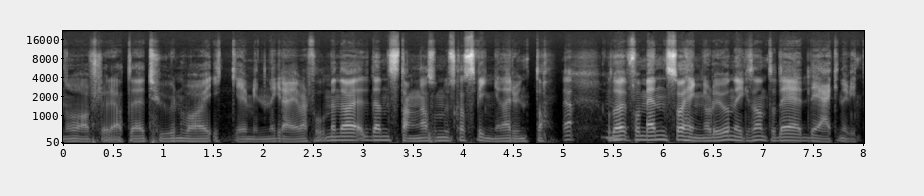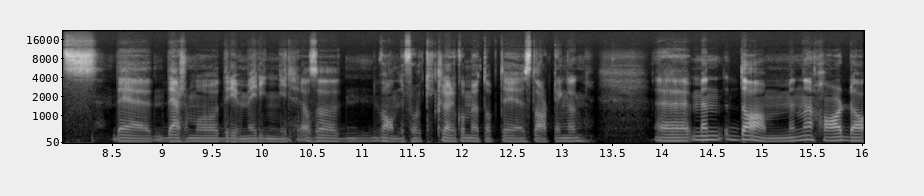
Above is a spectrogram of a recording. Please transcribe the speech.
nå avslører jeg at eh, turen var ikke min greie, i hvert fall. Men det er den stanga som du skal svinge deg rundt. da. Ja. Og da, For menn så henger du jo den, ikke sant? og det, det er ikke noe vits. Det, det er som å drive med ringer. Altså, Vanlige folk klarer ikke å møte opp til start engang. Uh, men damene har da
